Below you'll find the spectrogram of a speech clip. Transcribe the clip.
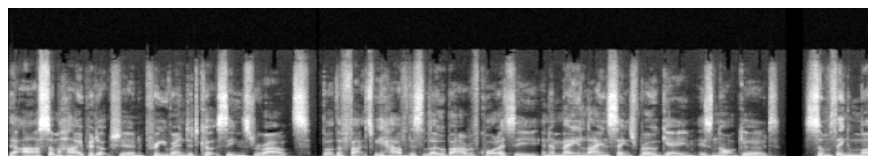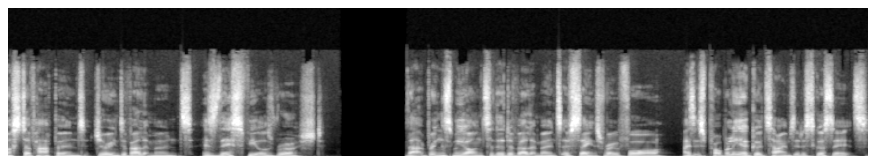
There are some high production, pre rendered cutscenes throughout, but the fact we have this low bar of quality in a mainline Saints Row game is not good. Something must have happened during development, as this feels rushed. That brings me on to the development of Saints Row 4, as it's probably a good time to discuss it.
